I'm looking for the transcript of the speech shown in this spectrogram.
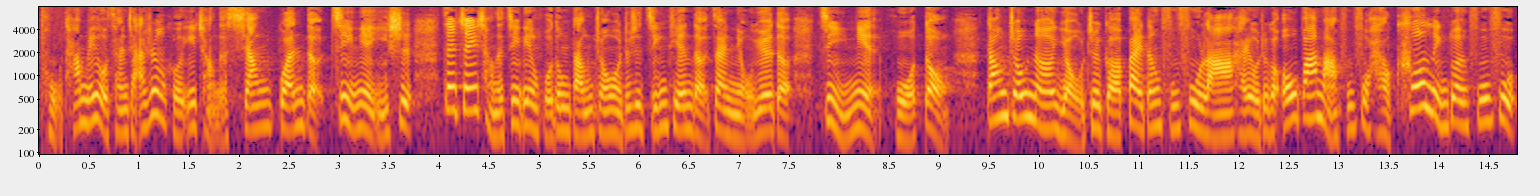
普，他没有参加任何一场的相关的纪念仪式。在这一场的纪念活动当中哦，就是今天的在纽约的纪念活动当中呢，有这个拜登夫妇啦，还有这个奥巴马夫妇，还有克林顿夫妇，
